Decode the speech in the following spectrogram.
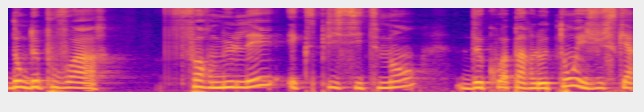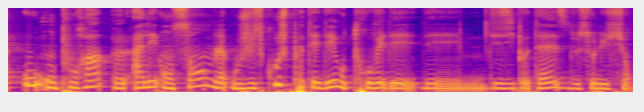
Donc de pouvoir formuler explicitement de quoi parle-t-on et jusqu'à où on pourra euh, aller ensemble, ou jusqu'où je peux t'aider, ou trouver des, des, hypothèses de solutions,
